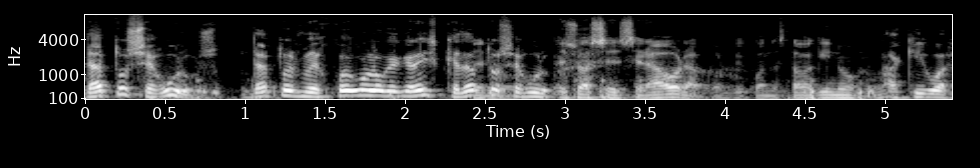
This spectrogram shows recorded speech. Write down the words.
datos seguros, datos me juego lo que queráis, que datos pero seguros. Eso será ahora, porque cuando estaba aquí no. ¿no? Aquí igual.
